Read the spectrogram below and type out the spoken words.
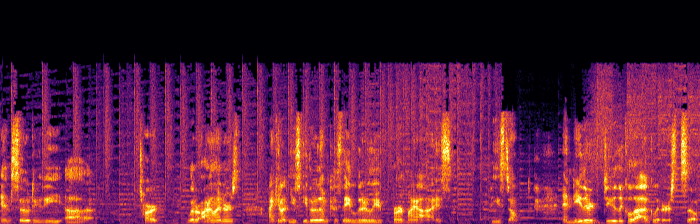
and so do the uh, Tarte glitter eyeliners. I cannot use either of them because they literally burn my eyes. These don't. And neither do the COL-LAB glitters, so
